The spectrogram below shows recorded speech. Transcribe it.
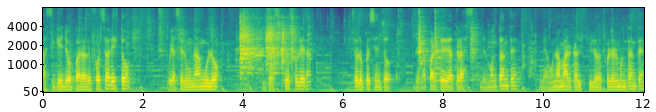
Así que yo para reforzar esto voy a hacer un ángulo, un de solera. Yo lo presento de la parte de atrás del montante, le hago una marca al filo de fuera del montante.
